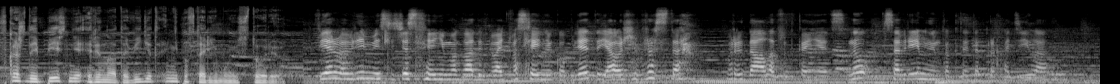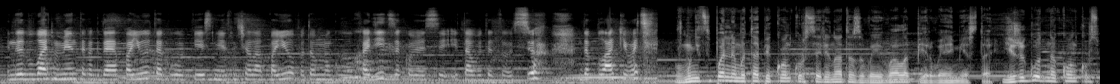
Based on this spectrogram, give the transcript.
В каждой песне Рената видит неповторимую историю. Первое время, если честно, я не могла добивать последний куплет, и я уже просто рыдала под конец. Ну, со временем как-то это проходило. Иногда бывают моменты, когда я пою такую песню, я сначала пою, а потом могу ходить за кулисы и там вот это все доплакивать. В муниципальном этапе конкурса Рената завоевала первое место. Ежегодно конкурс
